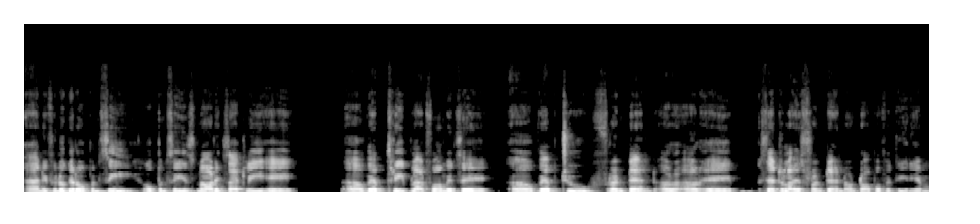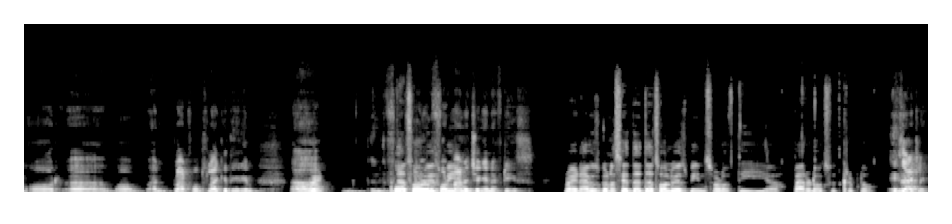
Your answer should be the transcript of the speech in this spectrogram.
And if you look at OpenSea, OpenSea is not exactly a, a Web3 platform. It's a, a Web2 front end or, or, a centralized front end on top of Ethereum or, uh, or and platforms like Ethereum uh, right. for, for, for been, managing NFTs. Right. I was going to say that that's always been sort of the uh, paradox with crypto. Exactly.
